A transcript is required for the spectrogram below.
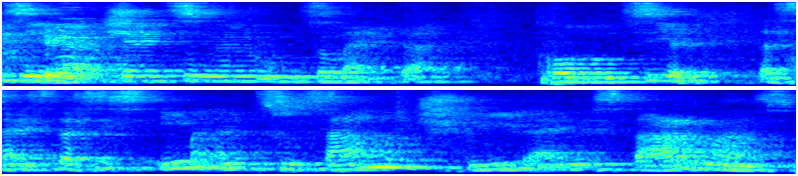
diese Wertschätzungen und so weiter produziert. Das heißt, das ist immer ein Zusammenspiel eines Dharmas,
